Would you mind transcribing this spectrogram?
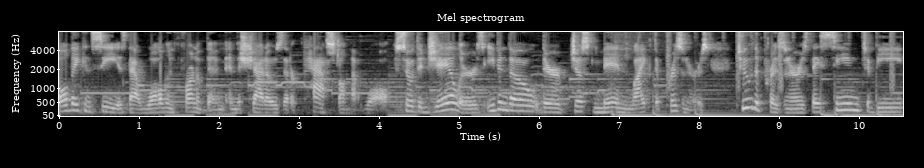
all they can see is that wall in front of them and the shadows that are cast on that wall. So the jailers, even though they're just men like the prisoners, to the prisoners, they seem to be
